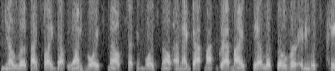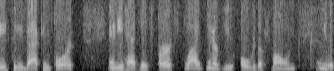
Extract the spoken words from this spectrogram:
you know look, I saw he got one voicemail, second voicemail, and I got my grabbed my iced tea. I looked over and he was pacing back and forth, and he had his first live interview over the phone, and he was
